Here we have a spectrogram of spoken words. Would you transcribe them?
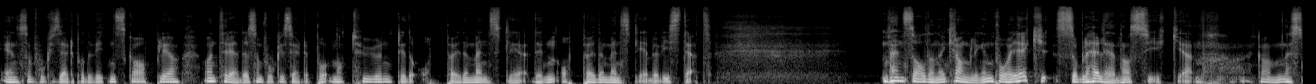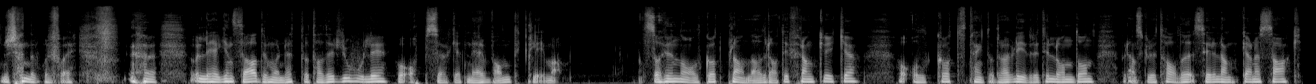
en som fokuserte på det vitenskapelige, og en tredje som fokuserte på naturen til, opphøyde til den opphøyde menneskelige bevissthet. Mens all denne kranglingen pågikk, så ble Helena syk igjen. Jeg kan nesten skjønne hvorfor. Og legen sa at hun var nødt til å ta det rolig og oppsøke et mer vant klima. Så hun og Olcott planla å dra til Frankrike, og Olcott tenkte å dra videre til London, hvor han skulle tale srilankernes sak,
